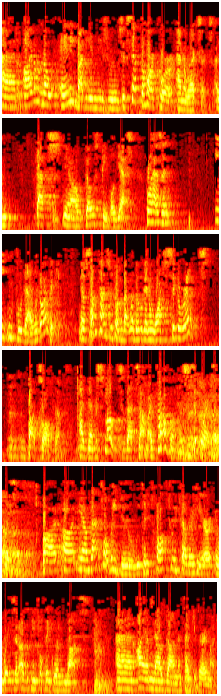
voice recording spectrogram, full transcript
And I don't know anybody in these rooms except the hardcore anorexics, and that's you know those people, yes who hasn't eaten food out of the garbage. You know, sometimes we talk about whether we're going to wash cigarettes butts off them. I've never smoked, so that's not my problem. Cigarettes, at least. But uh, you know, that's what we do. We can talk to each other here in ways that other people think we're nuts. And I am now done, and thank you very much.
